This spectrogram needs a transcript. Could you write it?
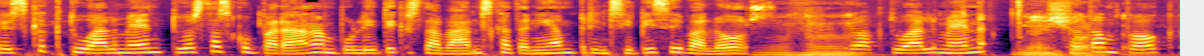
però és que actualment tu estàs comparant amb polítics d'abans que tenien principis i valors, però actualment Mhm. No això importa. tampoc...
